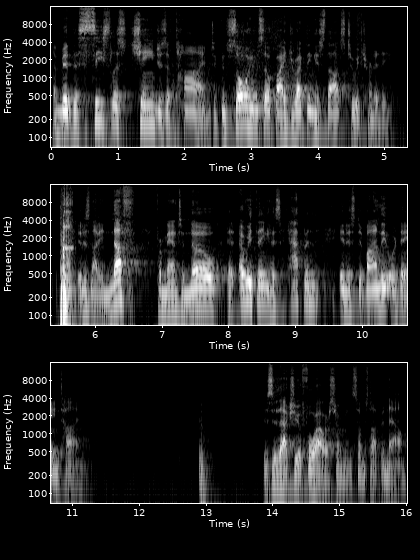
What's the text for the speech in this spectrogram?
amid the ceaseless changes of time, to console himself by directing his thoughts to eternity. It is not enough for man to know that everything has happened in its divinely ordained time. This is actually a four hour sermon, so I'm stopping now.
